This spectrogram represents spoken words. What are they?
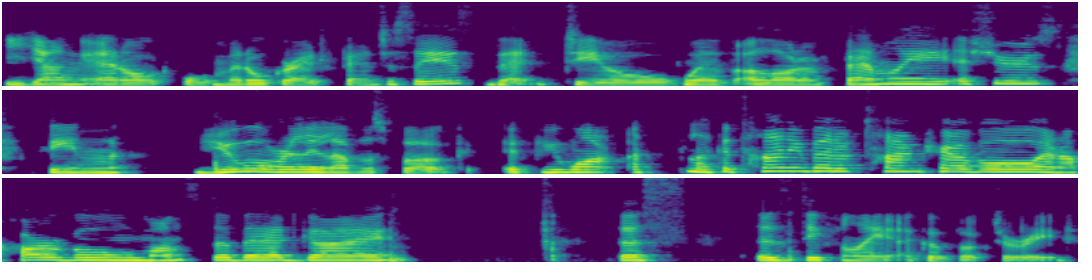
young adult or middle grade fantasies that deal with a lot of family issues then you will really love this book. If you want a, like a tiny bit of time travel and a horrible monster bad guy, this is definitely a good book to read.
